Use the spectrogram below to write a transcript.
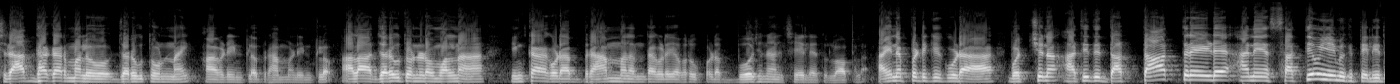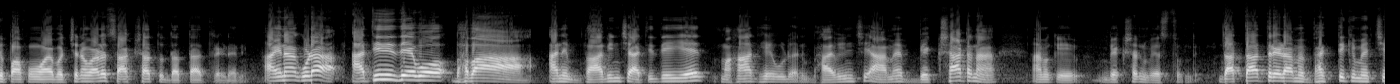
శ్రాద్ధ కర్మలు జరుగుతున్నాయి ఆవిడ ఇంట్లో బ్రాహ్మడి ఇంట్లో. అలా జరుగుతుండడం వలన ఇంకా కూడా బ్రాహ్మలంతా కూడా ఎవరు కూడా భోజనాలు చేయలేదు లోపల. అయినప్పటికీ కూడా వచ్చిన అతిథి దత్తాత్రేయుడే అనే సత్యం ఈమెకు తెలియదు పాపం. వచ్చినవాడు సాక్షాత్తు దత్తాత్రేయుడని అయినా కూడా అతిథి దేవో భవా అని భావించి అతిథియే మహాదేవుడు అని భావించి ఆమె ఆమె భిక్షాటన ఆమెకి భిక్షను వేస్తుంది. దత్తాత్రేయుడు ఆమె భక్తికి మెచ్చి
